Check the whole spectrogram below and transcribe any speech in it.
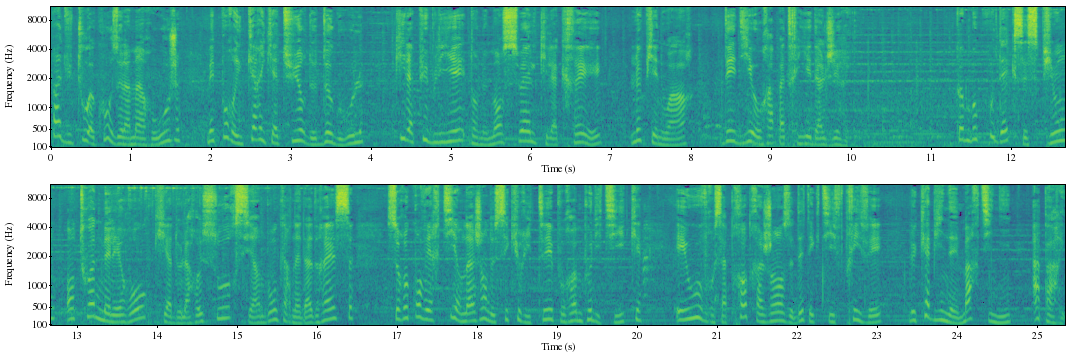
Pas du tout à cause de la main rouge, mais pour une caricature de De Gaulle qu'il a publiée dans le mensuel qu'il a créé, Le Pied Noir, dédié aux rapatriés d'Algérie. Comme beaucoup d'ex-espions, Antoine Mellero, qui a de la ressource et un bon carnet d'adresses, se reconvertit en agent de sécurité pour hommes politiques et ouvre sa propre agence de détective privé le cabinet Martini à Paris.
